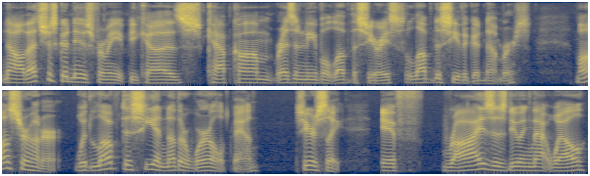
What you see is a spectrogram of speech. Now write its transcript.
No, that's just good news for me because Capcom, Resident Evil, love the series. Love to see the good numbers. Monster Hunter would love to see another world, man. Seriously, if Rise is doing that well,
